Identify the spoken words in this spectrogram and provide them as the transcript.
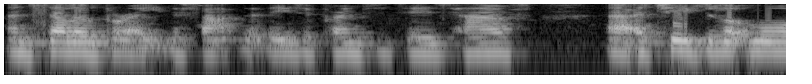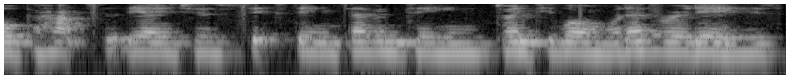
and celebrate the fact that these apprentices have uh, achieved a lot more perhaps at the age of 16 17 21 whatever it is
